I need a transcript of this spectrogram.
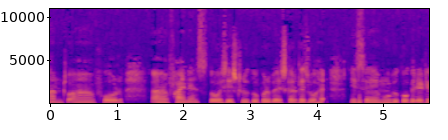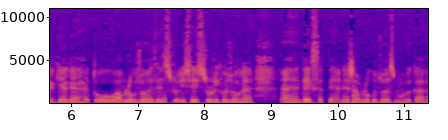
hunt for finance तो इसी स्टोरी के ऊपर बेस करके जो है इस मूवी को क्रिएटेड किया गया है। तो आप लोग जो है इसी स्टोरी को जो है uh, देख सकते हैं। नेक्स्ट आप लोग को जो है इस मूवी का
